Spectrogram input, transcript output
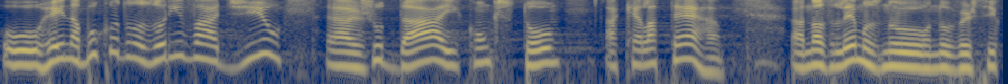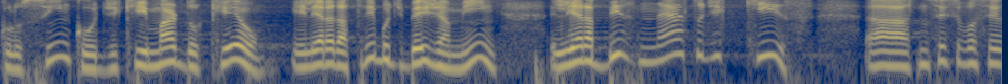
o rei Nabucodonosor invadiu uh, Judá e conquistou aquela terra. Uh, nós lemos no, no versículo 5 de que Mardoqueu, ele era da tribo de Benjamim, ele era bisneto de Quis. Uh, não sei se você,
